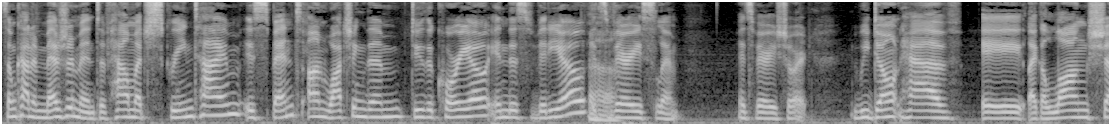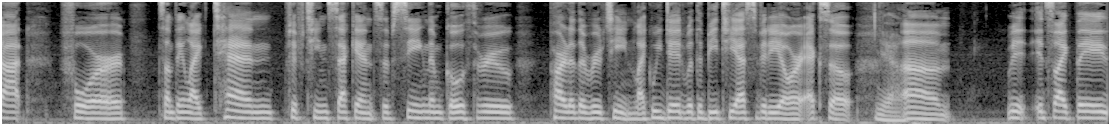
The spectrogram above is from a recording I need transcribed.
some kind of measurement of how much screen time is spent on watching them do the choreo in this video, it's uh-huh. very slim. It's very short. We don't have a like a long shot for something like 10, 15 seconds of seeing them go through part of the routine like we did with the BTS video or EXO. Yeah. Um, it, it's like they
